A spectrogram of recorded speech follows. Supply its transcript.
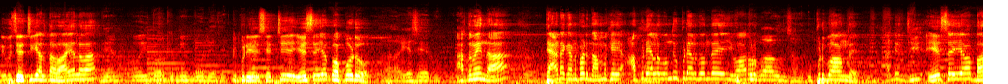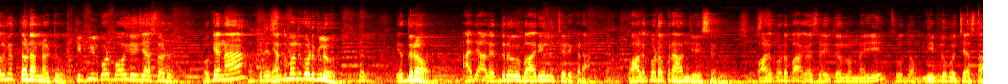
నువ్వు చర్చికి వెళ్తావా? వెళ్ళవా? నేను ఇంతవరకు మేము పోలేదు. ఇప్పుడు చర్చి ఏసయ్య గొప్పోడు. అర్థమైందా? తేడా కనపడింది. అమ్మకి అప్పుడు ఎలా ఉంది ఇప్పుడు ఎలా ఉంది ఈ వారం? బాగుంది సార్. ఇప్పుడు బాగుంది. అంటే జీ ఏసయ్య బలం ఇస్తాడు అన్నట్టు. కిడ్నీలు కూడా బాగు చేసేస్తాడు. ఓకేనా? ఎంతమంది కొడుకులు? ఇద్దరు. అది వాళ్ళిద్దరు భార్యలు వచ్చారు ఇక్కడ. వాళ్ళకు కూడా ప్రార్థన చేశాను వాళ్ళు కూడా బాగా సైతాలు ఉన్నాయి. చూద్దాం. మీ ఇంట్లోకి వచ్చేస్తా?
